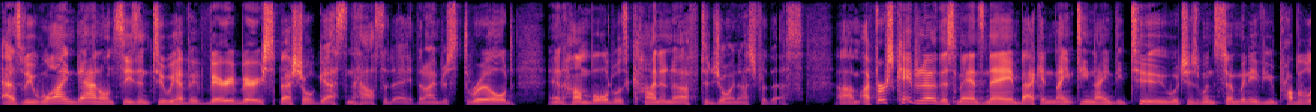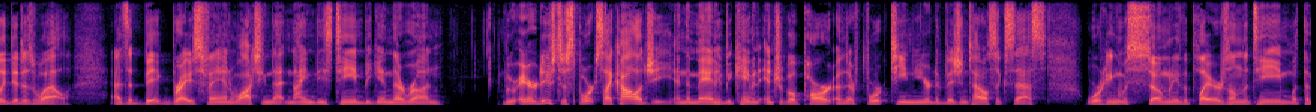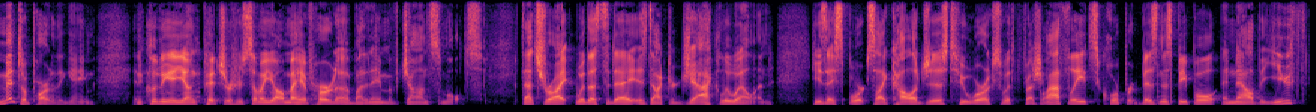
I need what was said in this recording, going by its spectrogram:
As we wind down on season two, we have a very, very special guest in the house today that I'm just thrilled and humbled was kind enough to join us for this. Um, I first came to know this man's name back in 1992, which is when so many of you probably did as well. As a big Braves fan watching that 90s team begin their run, we were introduced to sports psychology and the man who became an integral part of their 14 year division title success working with so many of the players on the team with the mental part of the game, including a young pitcher who some of y'all may have heard of by the name of John Smoltz. That's right, with us today is Dr. Jack Llewellyn. He's a sports psychologist who works with professional athletes, corporate business people, and now the youth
